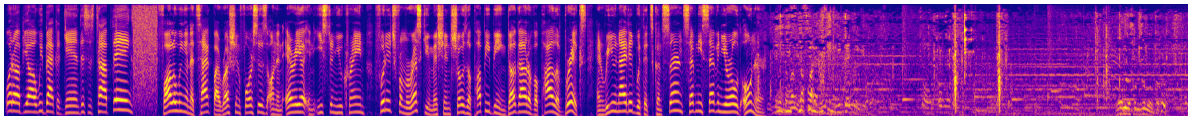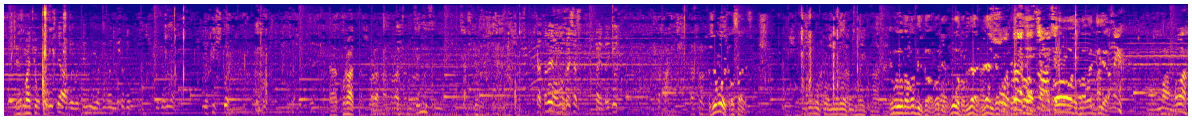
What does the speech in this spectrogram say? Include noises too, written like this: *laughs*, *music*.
What up, y'all? We back again. This is Top Things. Following an attack by Russian forces on an area in eastern Ukraine, footage from a rescue mission shows a puppy being dug out of a pile of bricks and reunited with its concerned 77 year old owner. Э, аккуратно. Аккуратно, аккуратно. Не тянись. Ну, сейчас. Сейчас, подожди, он уже сейчас отойдет. Живой красавец. Живой, Мыть надо. Ему надо воды, да, воды. Вот он, лянь, лянь, какой да, красавчик. Ой, молодец. Нормально.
